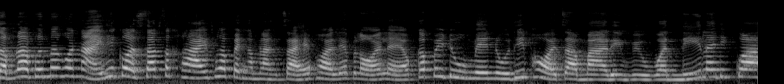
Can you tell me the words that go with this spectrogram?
สำหรับเพื่อนๆคนไหนที่กด Subscribe เพื่อเป็นกำลังใจให้พลอยเรียบร้อยแล้ว ก็ไปดูเมนูที่พลอยจะมารีวิววันนี้เลยดีกว่า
